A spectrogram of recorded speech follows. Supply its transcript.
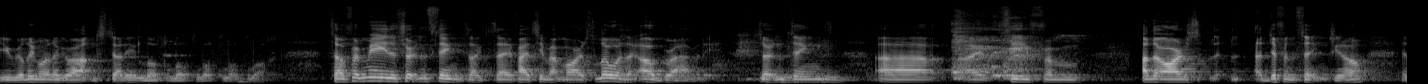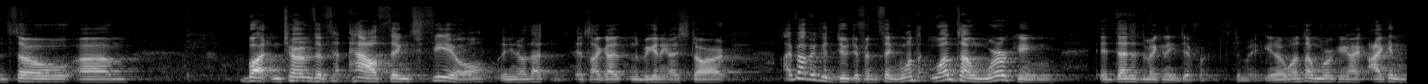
you really want to go out and study, look, look, look, look, look. So for me, there's certain things like say if I see about Morris Louis, like oh gravity. Certain things uh, I see from other artists, uh, different things, you know. And so. Um, but in terms of how things feel, you know, that it's like I, in the beginning I start, I probably could do different things. Once, once I'm working, it doesn't make any difference to me. You know, once I'm working, I, I can,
